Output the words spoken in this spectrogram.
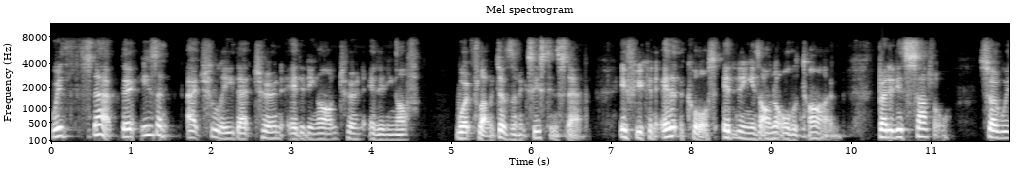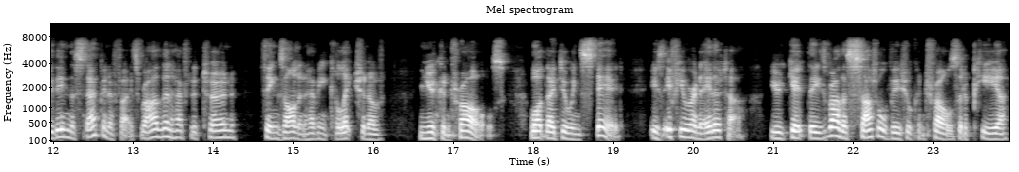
With Snap, there isn't actually that turn editing on, turn editing off workflow. It doesn't exist in Snap. If you can edit the course, editing is on all the time, but it is subtle. So within the Snap interface, rather than having to turn things on and having a collection of new controls, what they do instead is if you're an editor, you get these rather subtle visual controls that appear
